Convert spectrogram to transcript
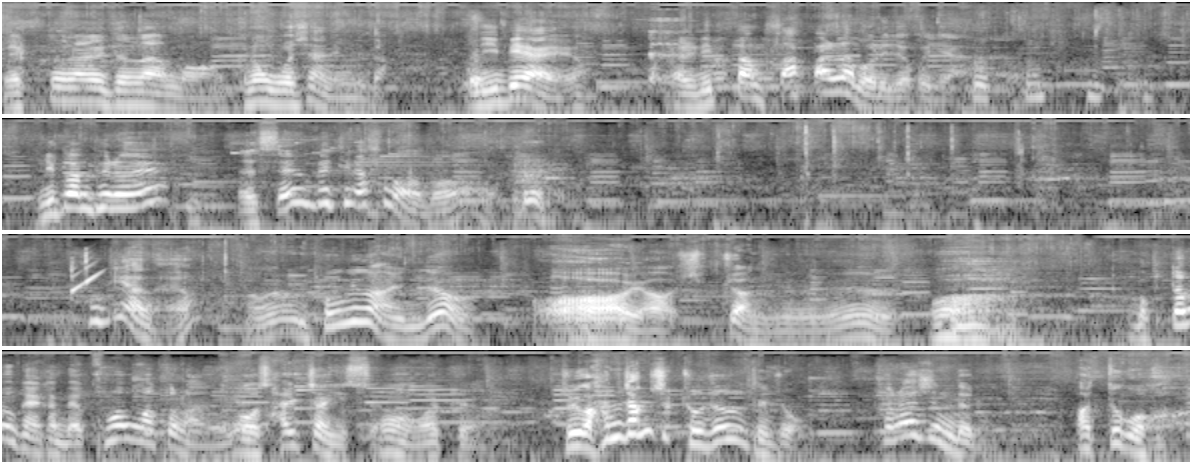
맥도날드나 뭐 그런 곳이 아닙니다. 리베아예요. 그냥 립밤 싹 발라버리죠 그냥. 립밤 필요해? 세븐 패티 가서 먹어. 포기하나요? 아, 포기는 아닌데요. 와, 야, 쉽지 않네. 와 먹다 보니까 약간 매콤한 맛도 나는 게. 어, 살짝 있어요. 어 맞죠. 저희가 한 장씩 조져도 되죠? 편하신 대로. 아, 뜨거워.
